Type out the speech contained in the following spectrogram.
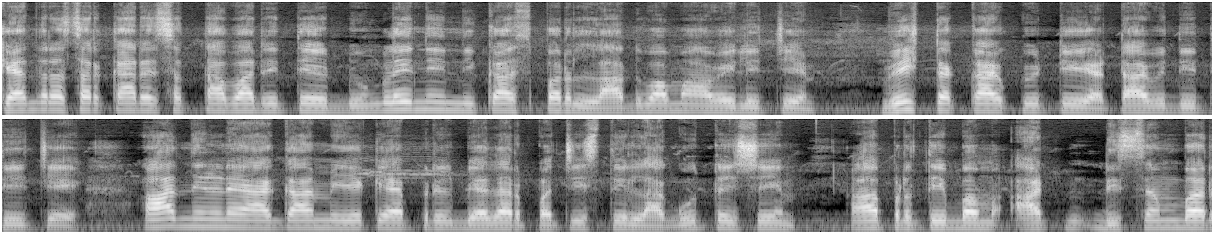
કેન્દ્ર સરકારે સત્તાવાર રીતે ડુંગળીની નિકાસ પર લાદવામાં આવેલી છે. વીસ ટકા ઇક્વિટી હટાવી દીધી છે. આ નિર્ણય આગામી એક એપ્રિલ બે હજાર પચીસથી લાગુ થશે. આ પ્રતિબંધ આઠ ડિસેમ્બર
